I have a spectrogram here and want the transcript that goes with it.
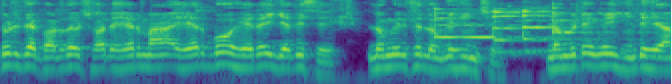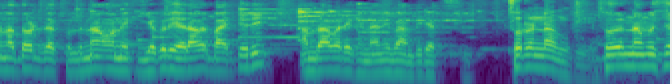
দৌড়ি যায় ঘরে দৌড় সরে হের মা হের বউ হেরে ইয়ে দিছে লঙ্গি দিছে লঙ্গি হিনছে। লঙ্গিটা ইংরেজি হিন্দি হে আনা দরজা খুলে না অনেক ইয়ে করে হেরা আবার বাইর করি আমরা আবার এখানে আনি বান্ধি রাখছি। চোরের নাম কি? সোরের নাম হচ্ছে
